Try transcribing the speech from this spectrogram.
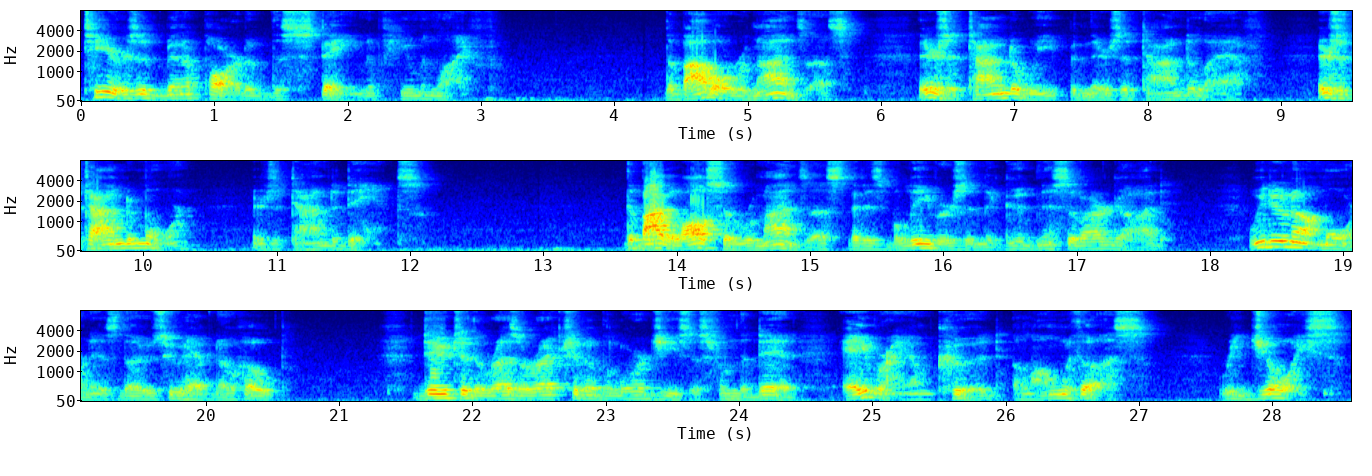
Tears have been a part of the stain of human life. The Bible reminds us there's a time to weep and there's a time to laugh. There's a time to mourn. There's a time to dance. The Bible also reminds us that as believers in the goodness of our God, we do not mourn as those who have no hope. Due to the resurrection of the Lord Jesus from the dead, Abraham could, along with us, rejoice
